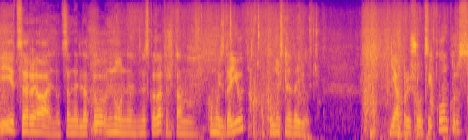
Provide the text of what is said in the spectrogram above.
І це реально. Це не для того, ну, не, не сказати, що там комусь дають, а комусь не дають. Я пройшов цей конкурс,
